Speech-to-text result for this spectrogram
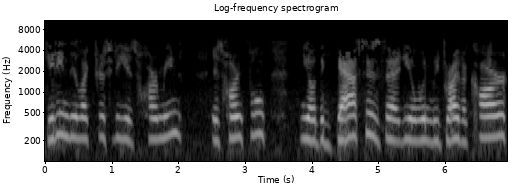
getting the electricity is harming is harmful you know the gases that you know when we drive a car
